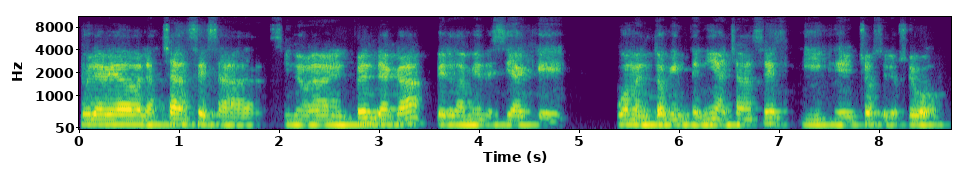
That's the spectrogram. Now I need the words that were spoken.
yo le había dado las chances a Sino en frente acá, pero también decía que Woman Talking tenía chances y de hecho se lo llevó.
